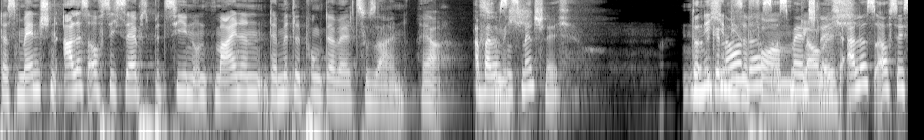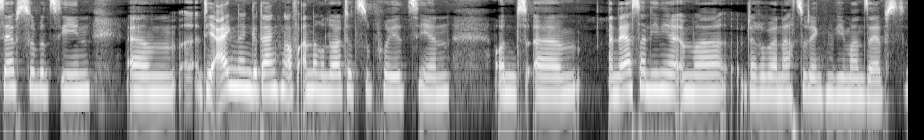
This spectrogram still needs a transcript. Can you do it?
dass Menschen alles auf sich selbst beziehen und meinen, der Mittelpunkt der Welt zu sein. Ja. Aber das ist menschlich. Da, nicht genau in dieser Form, das ist menschlich. Alles auf sich selbst zu beziehen, ähm, die eigenen Gedanken auf andere Leute zu projizieren und ähm, in erster Linie immer darüber nachzudenken, wie man selbst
